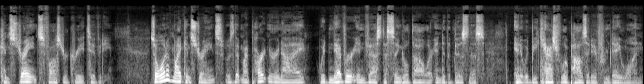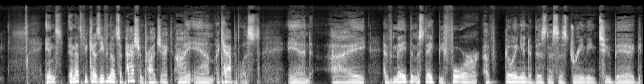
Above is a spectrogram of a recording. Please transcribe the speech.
constraints foster creativity. So one of my constraints was that my partner and I would never invest a single dollar into the business and it would be cash flow positive from day one. And, and that's because even though it's a passion project, I am a capitalist and I have made the mistake before of going into businesses dreaming too big,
